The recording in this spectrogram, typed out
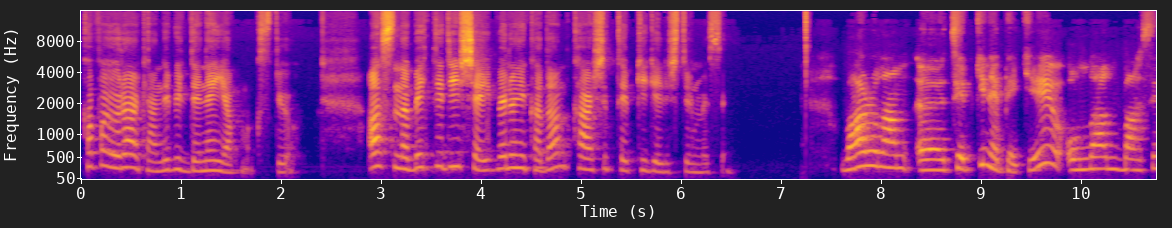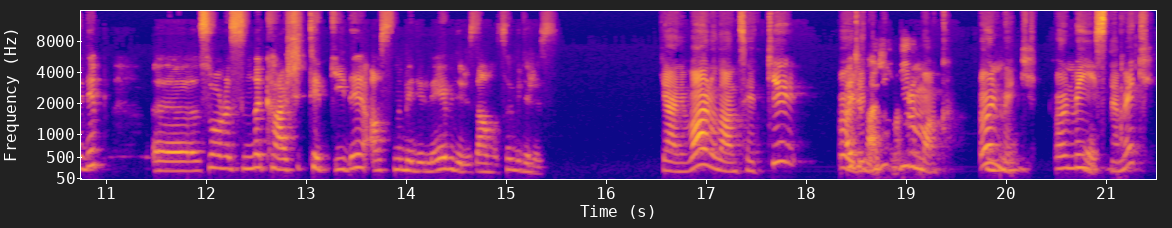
Kafa yorarken de bir deney yapmak istiyor. Aslında beklediği şey Veronica'dan karşıt tepki geliştirmesi. Var olan e, tepki ne peki? Ondan bahsedip e, sonrasında karşıt tepkiyi de aslında belirleyebiliriz, anlatabiliriz. Yani var olan tepki öyle durmak, ölmek, Hı-hı. ölmeyi Evet. istemek,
